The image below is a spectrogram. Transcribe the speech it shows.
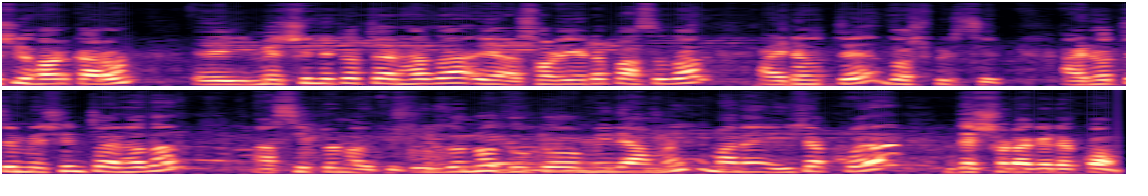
বেশি হওয়ার কারণ, এই মেশিন এটা চার হাজার সরি এটা পাঁচ হাজার, আর এটা হচ্ছে দশ ফিট সিট আর এটা হচ্ছে মেশিন চার হাজার, আর সিটটা নয় ফিট এর জন্য দুটো মিলে আমি মানে হিসাব করে দেড়শো টাকা এটা কম।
